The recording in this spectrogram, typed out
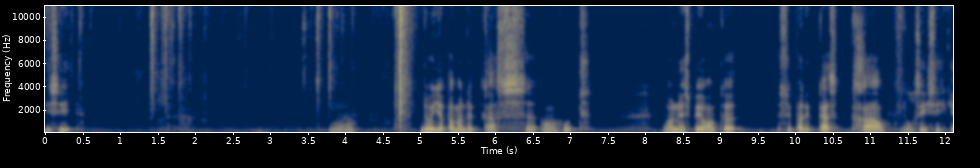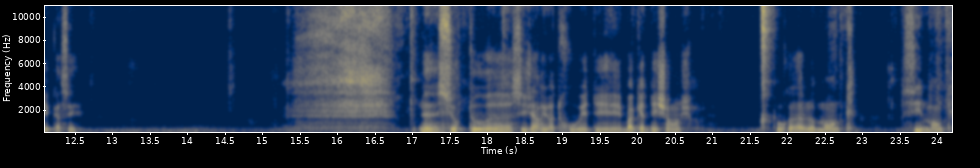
Ici. Voilà. Donc il y a pas mal de casse en route. En espérant que c'est pas de casse grave. Donc c'est ici qui est cassé. Euh, surtout euh, si j'arrive à trouver des baguettes d'échange pour euh, le manque, s'il manque.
